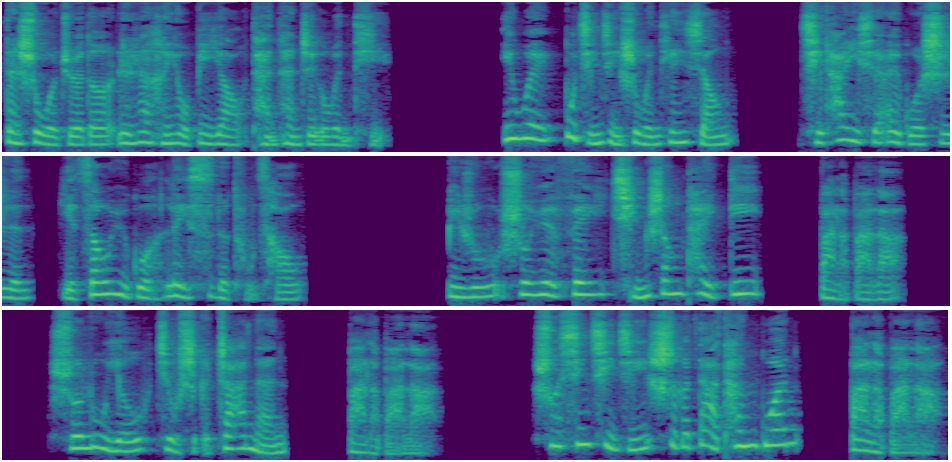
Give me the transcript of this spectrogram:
但是我觉得仍然很有必要谈谈这个问题，因为不仅仅是文天祥，其他一些爱国诗人也遭遇过类似的吐槽，比如说岳飞情商太低，巴拉巴拉；说陆游就是个渣男，巴拉巴拉；说辛弃疾是个大贪官，巴拉巴拉；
